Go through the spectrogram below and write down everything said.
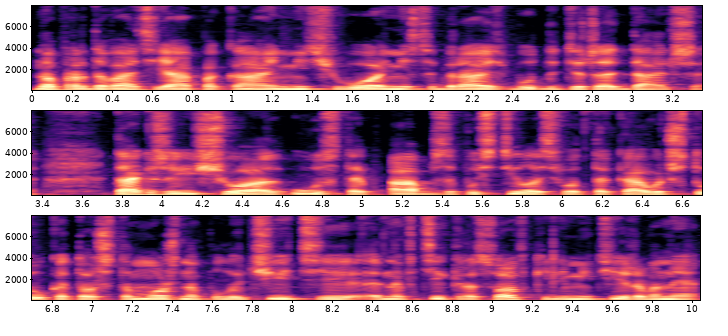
Но продавать я пока ничего не собираюсь, буду держать дальше. Также еще у StepUp запустилась вот такая вот штука, то что можно получить NFT кроссовки лимитированные,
